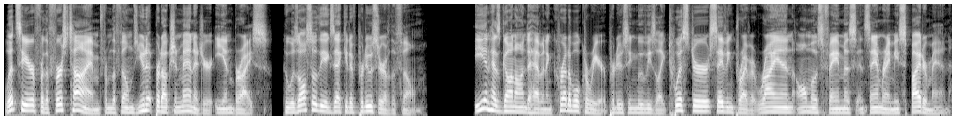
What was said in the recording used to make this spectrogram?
Let's hear for the first time from the film's unit production manager ian bryce who was also the executive producer of the film Ian has gone on to have an incredible career, producing movies like Twister, Saving Private Ryan, Almost Famous, and Sam Raimi's Spider Man.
